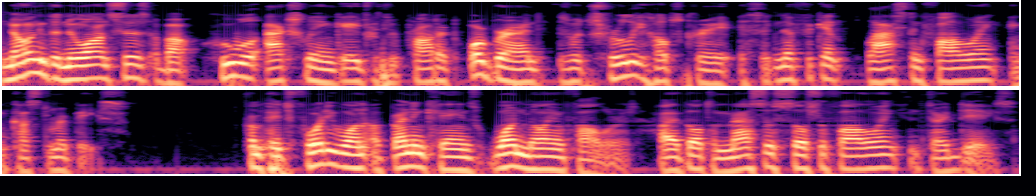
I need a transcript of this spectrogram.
Knowing the nuances about who will actually engage with your product or brand is what truly helps create a significant, lasting following and customer base. From page 41 of Brendan Kane's 1 million followers, how I built a massive social following in 30 days.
